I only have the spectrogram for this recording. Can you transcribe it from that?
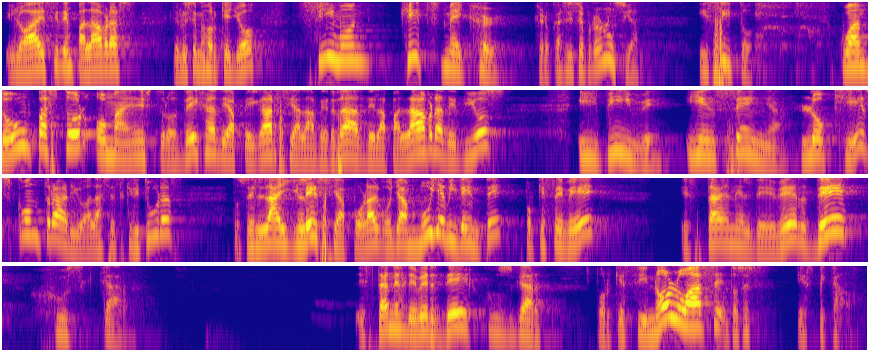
y lo va a decir en palabras que lo hice mejor que yo, Simon Kitzmaker, creo que así se pronuncia, y cito, cuando un pastor o maestro deja de apegarse a la verdad de la palabra de Dios y vive y enseña lo que es contrario a las escrituras, entonces la iglesia, por algo ya muy evidente, porque se ve, está en el deber de juzgar. Está en el deber de juzgar, porque si no lo hace, entonces es pecado.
